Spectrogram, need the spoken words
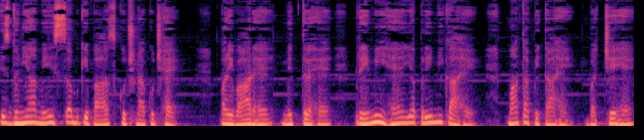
इस दुनिया में सबके पास कुछ ना कुछ है। परिवार है, मित्र है, प्रेमी है या प्रेमिका है माता पिता है, बच्चे हैं,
